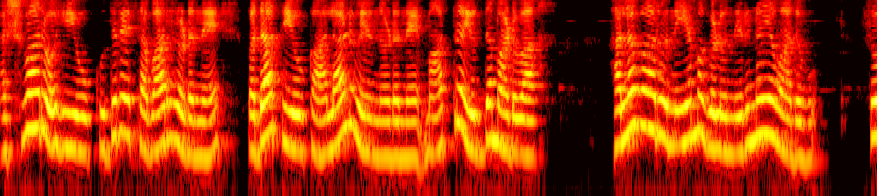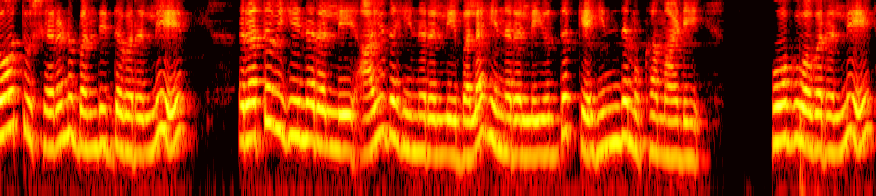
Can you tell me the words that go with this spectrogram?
ಅಶ್ವಾರೋಹಿಯು ಕುದುರೆ ಸವಾರರೊಡನೆ, ಪದಾತಿಯು ಕಾಲಾಳುವಿನೊಡನೆ ಮಾತ್ರ ಯುದ್ಧ ಮಾಡುವ ಹಲವಾರು ನಿಯಮಗಳು ನಿರ್ಣಯವಾದವು. ಸೋತು ಶರಣು ಬಂದಿದ್ದವರಲ್ಲಿ, ರಥವಿಹೀನರಲ್ಲಿ, ಆಯುಧಹೀನರಲ್ಲಿ, ಬಲಹೀನರಲ್ಲಿ ಯುದ್ಧಕ್ಕೆ ಹಿಂದೆ ಮುಖ ಮಾಡಿ ಹೋಗುವವರಲ್ಲಿ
